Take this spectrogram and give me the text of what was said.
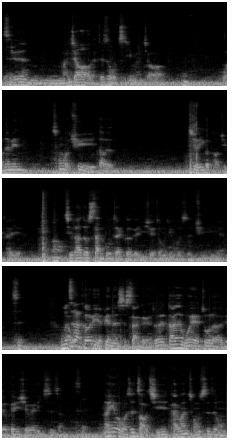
我觉得嗯蛮骄傲的，这是我自己蛮骄傲的。嗯我那边从我去到只有一个跑去开业，哦其他都散布在各个医学中心或是区医院。是，我们知道科里也变成十三个人，所以当然我也做了比如科医学会理事长。是那因为我是早期台湾从事这种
